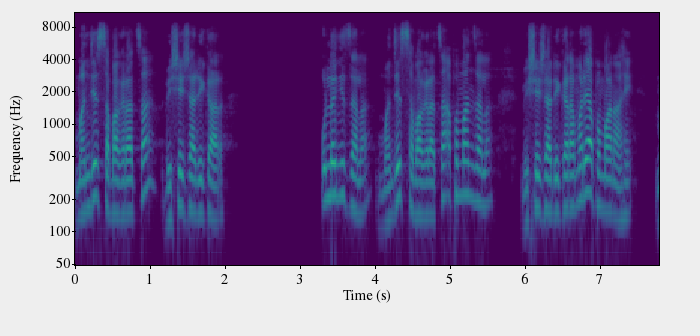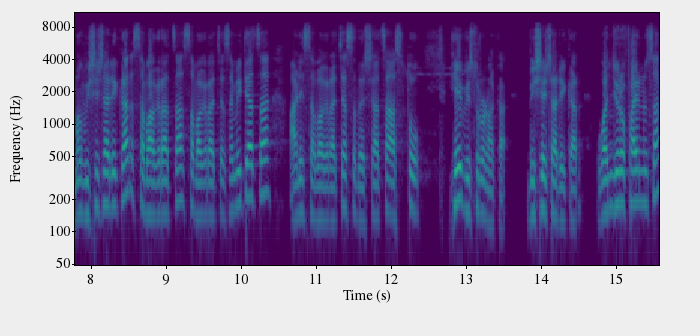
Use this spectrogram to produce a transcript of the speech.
म्हणजे सभागृहाचा विशेष अधिकार उल्लंघित झाला. म्हणजेच सभागृहाचा अपमान झाला. विशेष अधिकारामध्ये अपमान आहे. मग विशेष अधिकार सभागृहाचा सभागृहाच्या समित्याचा आणि सभागृहाच्या सदस्याचा असतो. हे विसरू नका. विशेष अधिकार वन झिरो फाईव्हनुसार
